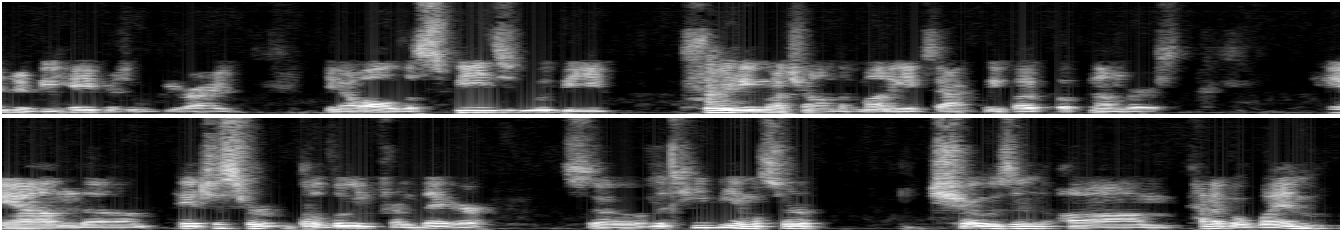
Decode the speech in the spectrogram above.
engine behaviors would be right, you know, all the speeds would be pretty much on the money exactly by book numbers. And um, it just sort of ballooned from there. So the TBM was sort of chosen um, kind of a whim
